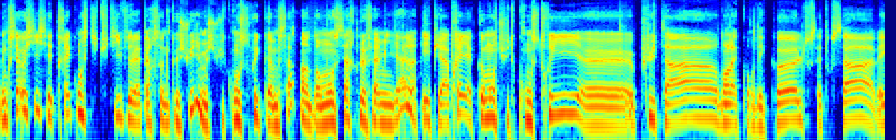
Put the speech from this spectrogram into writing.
Donc, ça aussi, c'est très constitutif de la personne que je suis. Je me suis construit comme ça, hein, dans mon cercle familial. Et puis après, il y a comment tu te construis euh, plus tard, dans la cour d'école, tout ça, tout ça, avec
